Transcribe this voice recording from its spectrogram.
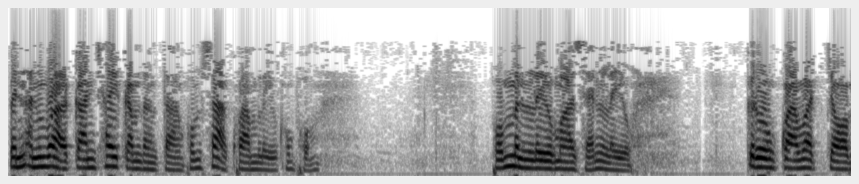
เป็นอันว่าการใช้กรรมต่างๆ ผมทราบความเลวของผม ผมมันเลวมาแสนเลวก็รวมความว่าจอม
